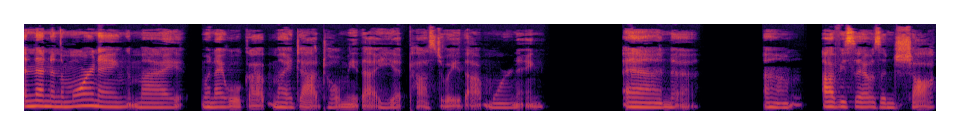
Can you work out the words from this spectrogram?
and then in the morning my when i woke up my dad told me that he had passed away that morning. And uh, um obviously i was in shock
